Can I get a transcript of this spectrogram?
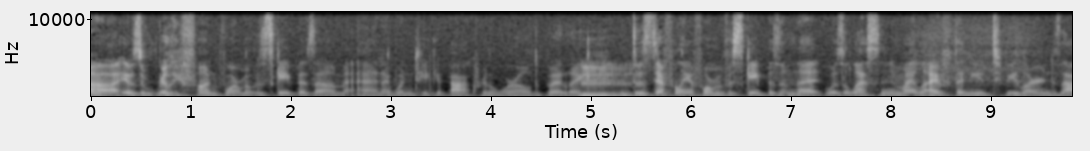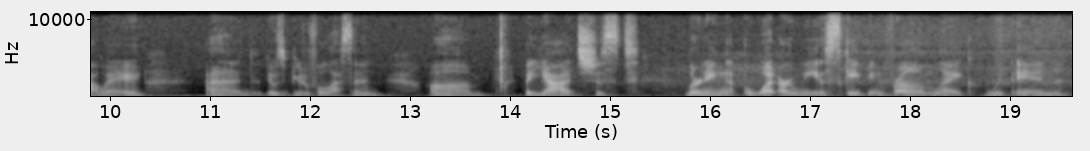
uh, it was a really fun form of escapism, and I wouldn't take it back for the world. But like, mm. it was definitely a form of escapism that was a lesson in my life that needed to be learned that way, and it was a beautiful lesson. Um, but yeah, it's just learning what are we escaping from, like within,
